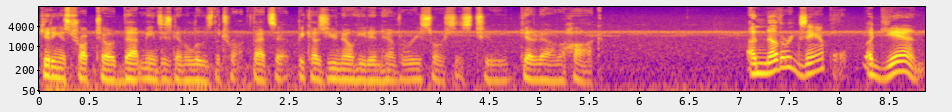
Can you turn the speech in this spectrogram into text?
getting his truck towed, that means he's going to lose the truck. That's it, because you know he didn't have the resources to get it out of hock. Another example, again,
